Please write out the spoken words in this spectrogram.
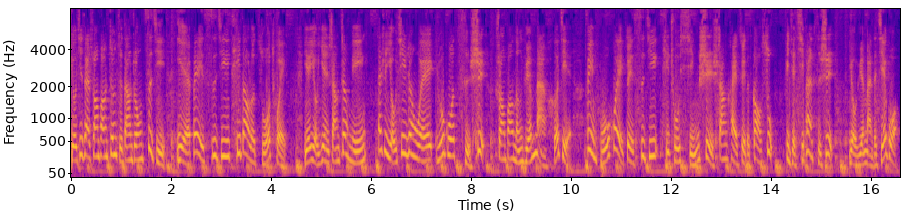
有记在双方争执当中，自己也被司机踢到了左腿，也有验伤证明。但是有记认为，如果此事双方能圆满和解，并不会对司机提出刑事伤害罪的告诉，并且期盼此事有圆满的结果。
